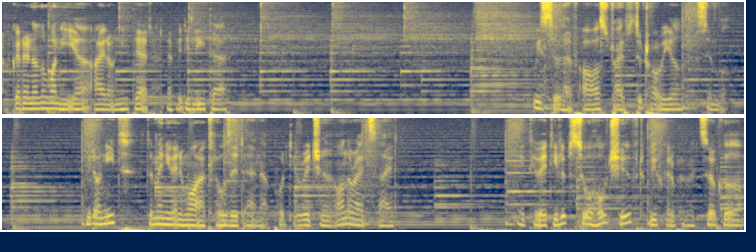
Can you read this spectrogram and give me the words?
I've got another one here, I don't need that, let me delete that. We still have our stripes tutorial symbol. We don't need the menu anymore, I close it and I put the original on the right side. Activate the ellipse tool, hold shift, we've got a perfect circle,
